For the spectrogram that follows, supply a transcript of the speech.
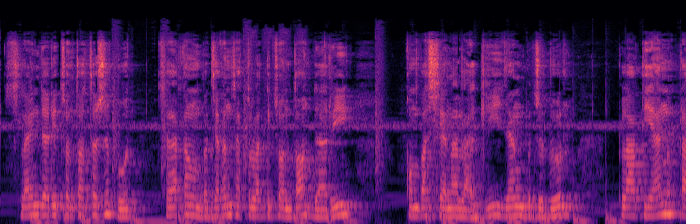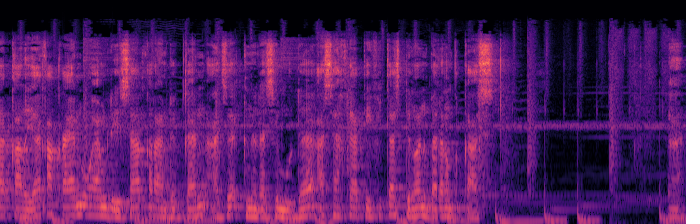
selain dari contoh tersebut, saya akan membacakan satu lagi contoh dari Kompasiana lagi yang berjudul Pelatihan Prakarya KKN UM Desa Kerandegan ajak generasi muda asah kreativitas dengan barang bekas. Nah,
